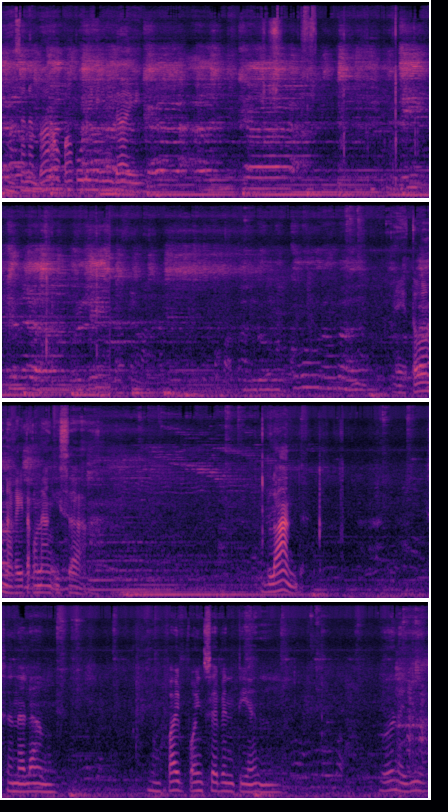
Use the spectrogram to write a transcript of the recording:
Nasa na ba ang pangkulay ni Inday? Ito, nakita ko na ang isa. Blonde. Isa na lang. Yung 5.17. Where na yun?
